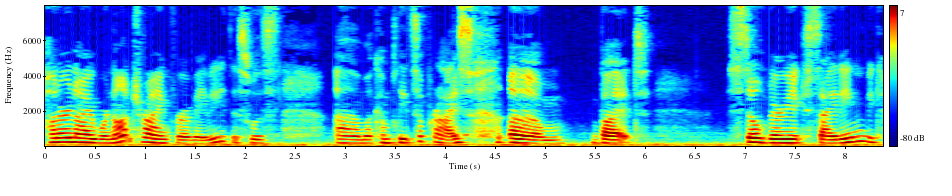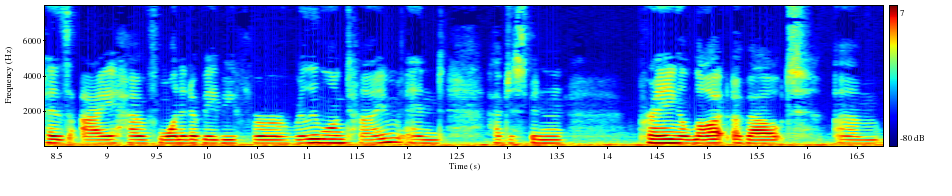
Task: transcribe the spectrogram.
Hunter and I were not trying for a baby. This was um, a complete surprise, um, but still very exciting because I have wanted a baby for a really long time and have just been praying a lot about um,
